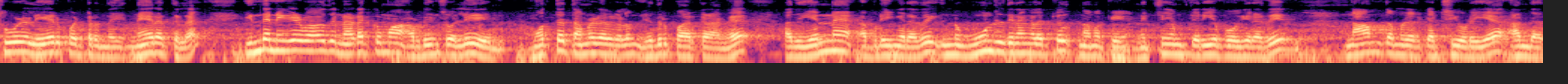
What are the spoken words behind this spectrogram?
சூழல் ஏற்பட்டிருந்த நேரத்தில் இந்த நிகழ்வாவது நடக்குமா அப்படின்னு சொல்லி மொத்த தமிழர்களும் எதிர்பார்க்குறாங்க. அது என்ன அப்படிங்கிறது இன்னும் மூன்று தினங்களுக்கு நமக்கு நிச்சயம் தெரிய போகிறது. நாம் தமிழர் கட்சியுடைய அந்த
